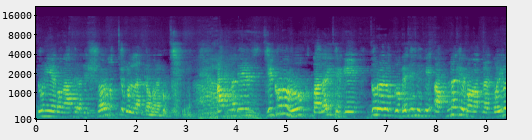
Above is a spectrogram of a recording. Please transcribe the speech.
দুনিয়া এবং আখেরাতের সর্বোচ্চ কল্যাণ কামনা করছি। আপনাদের যে কোনো রোগ বালাই থেকে দুরারোগ্য বেঁধে থেকে আপনাকে এবং আপনার পরিবার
